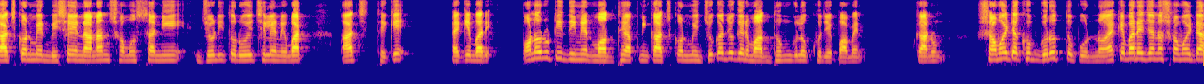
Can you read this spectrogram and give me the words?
কাজকর্মের বিষয়ে নানান সমস্যা নিয়ে জড়িত রয়েছিলেন, এবার আজ থেকে একেবারে পনেরোটি দিনের মধ্যে আপনি কাজকর্মের যোগাযোগের মাধ্যমগুলো খুঁজে পাবেন। কারণ সময়টা খুব গুরুত্বপূর্ণ, একেবারে যেন সময়টা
